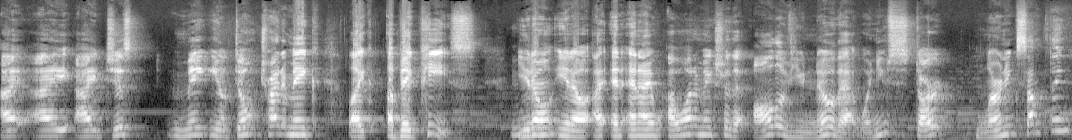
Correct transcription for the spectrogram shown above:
I I I just make, you know, don't try to make like a big piece. You don't, you know, I, and, and I, I want to make sure that all of you know that when you start learning something,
